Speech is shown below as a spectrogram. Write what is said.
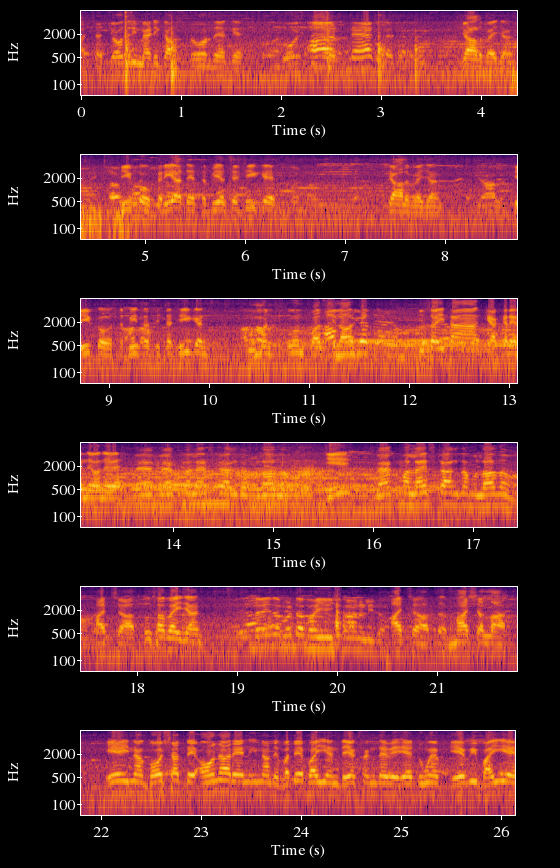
अच्छा चौधरी मेडिकल स्टोर दे के क्या भाईजान ठीक हो खरियत है तबीयत से ठीक है? हाल भाईजान ठीक हो तबीयत असी तो ठीक है। अमन सुकून फासिला तुसा ही था क्या करेंदे होंदे वे मैं महकमा लाइफ स्टाइल का मुलाजम जी? महकमा लाइफ स्टाइल का मुलाजम हाँ। अच्छा तुसा भाईजान नहीं ना बड़ा भाई ईशान अली दा। अच्छा तो माशाल्लाह। ये इना गोशत दे ओनर हैं इना दे बड़े भाई हैं देख सकते वे ये दुए ये भी भाई है।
